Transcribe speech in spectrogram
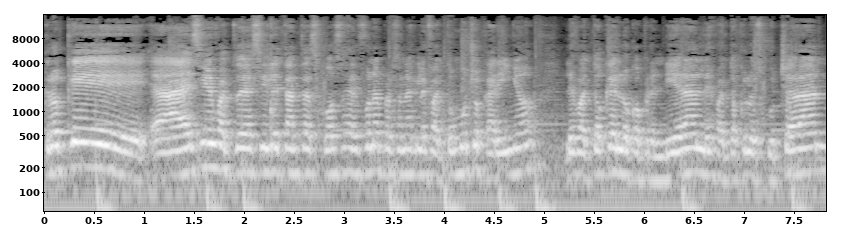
creo que a él sí me faltó decirle tantas cosas. Él fue una persona que le faltó mucho cariño, le faltó que lo comprendieran, le faltó que lo escucharan.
